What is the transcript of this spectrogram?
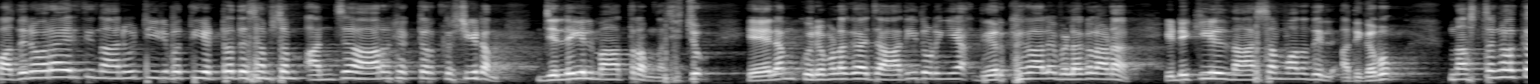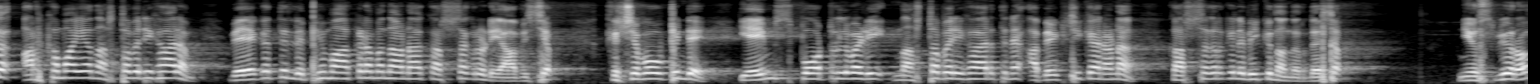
പതിനോരായിരത്തി നാനൂറ്റി ഇരുപത്തി എട്ട് ദശാംശം അഞ്ച് ആറ് ഹെക്ടർ കൃഷിയിടം ജില്ലയിൽ മാത്രം നശിച്ചു. ഏലം കുരുമുളക് ജാതി തുടങ്ങിയ ദീർഘകാല വിളകളാണ് ഇടുക്കിയിൽ നാശം വന്നതിൽ അധികവും. നഷ്ടങ്ങൾക്ക് അർഹമായ നഷ്ടപരിഹാരം വേഗത്തിൽ ലഭ്യമാക്കണമെന്നാണ് കർഷകരുടെ ആവശ്യം. കൃഷിവകുപ്പിന്റെ എയിംസ് പോർട്ടൽ വഴി നഷ്ടപരിഹാരത്തിന് അപേക്ഷിക്കാനാണ് കർഷകർക്ക് ലഭിക്കുന്ന നിർദ്ദേശം. News bureau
